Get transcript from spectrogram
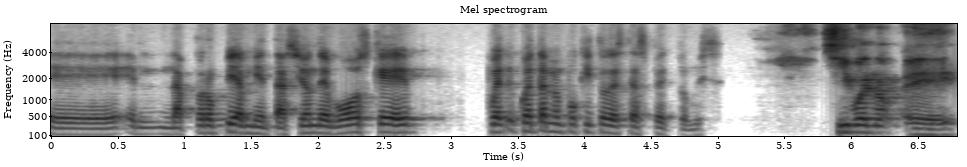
eh, la propia ambientación de bosque? Cuéntame un poquito de este aspecto, Luis. Sí, bueno, eh,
